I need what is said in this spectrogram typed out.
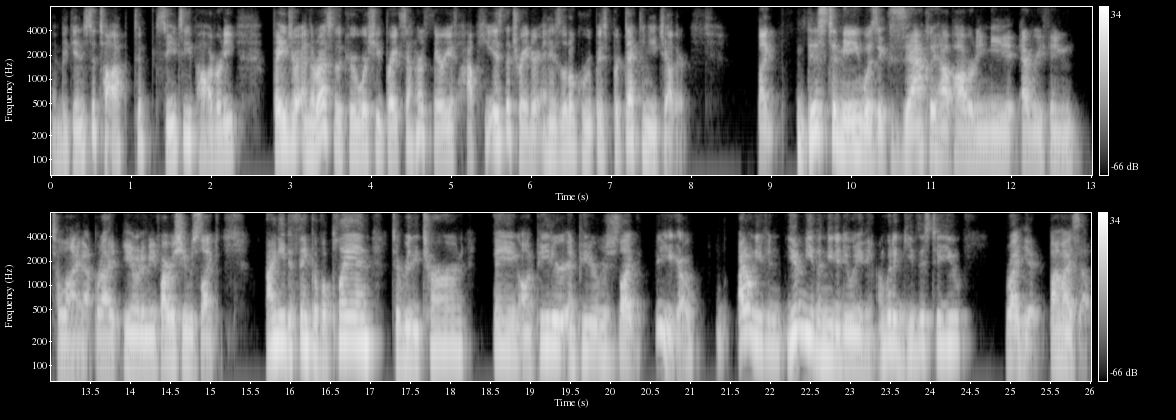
and begins to talk to CT Parvati, Phaedra, and the rest of the crew, where she breaks down her theory of how he is the traitor and his little group is protecting each other. Like, this to me was exactly how Parvati needed everything to line up, right? You know what I mean? If I was, she was like, I need to think of a plan to really turn thing on Peter. And Peter was just like, here you go. I don't even, you don't even need to do anything. I'm to give this to you right here by myself.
